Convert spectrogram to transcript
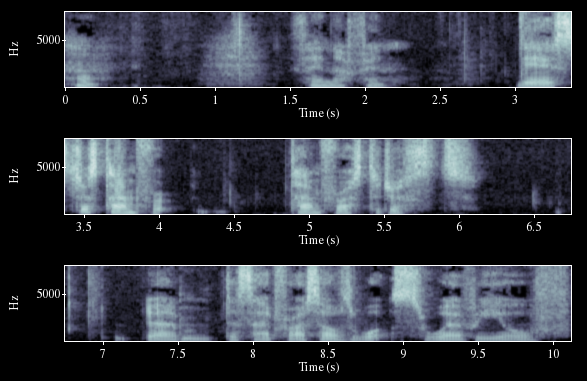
Hmm. Say nothing. Yeah, it's just time for time for us to just um, decide for ourselves what's worthy of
